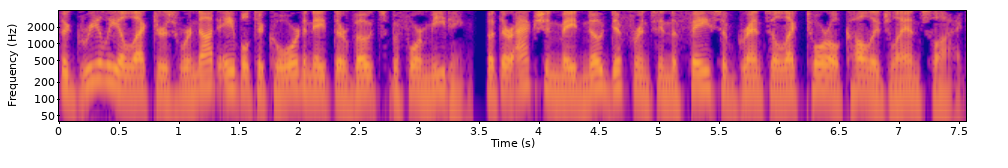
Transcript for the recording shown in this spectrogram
The Greeley electors were not able to coordinate their votes before meeting, but their action made no difference in the face of Grant's Electoral College landslide.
